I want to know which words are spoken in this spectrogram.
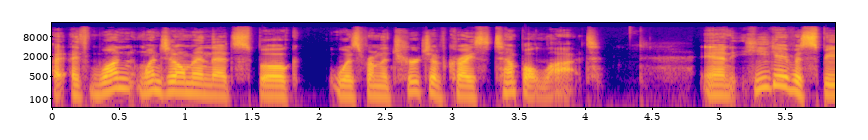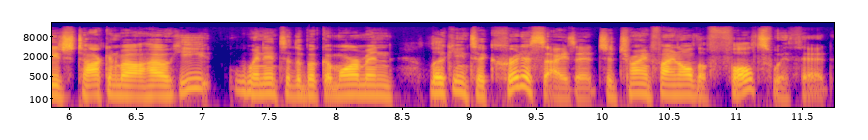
I, one, one gentleman that spoke was from the Church of Christ Temple lot. And he gave a speech talking about how he went into the Book of Mormon looking to criticize it, to try and find all the faults with it.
